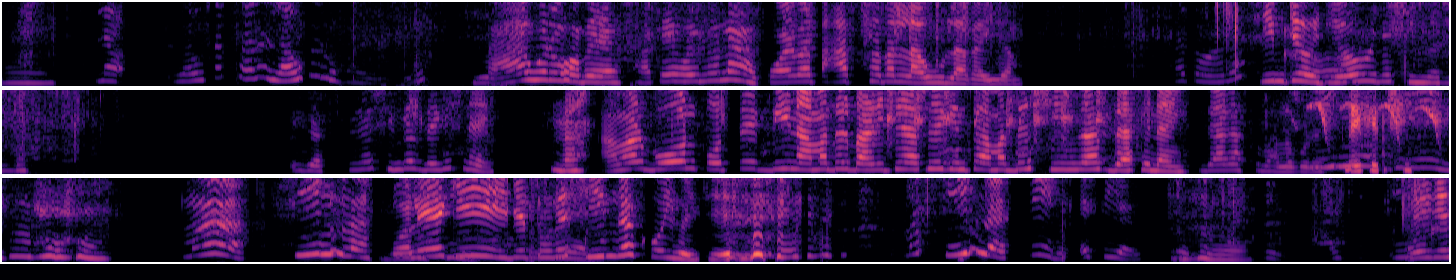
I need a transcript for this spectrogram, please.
হুম। লাউ শাক তাহলে লাউ কেন হয়? লাউ আরও হবে শাকে হইল না। কয়বার পাঁচ ছয়বার লাউ লাগাইলাম। সিমটে হয়েছে ওই যে সিম গাছটা। ওই গাছ তুই সিম গাছ দেখিস নাই? না। আমার বোন প্রত্যেক দিন আমাদের বাড়িতে আসে কিন্তু আমাদের সিম গাছ দেখে নাই। দেখ আজকে ভালো করে। দেখেছি। মা সিম না বলে কি যে তোদের সিম। শিম গাছ কই হয়েছে? না, সিম না সিম এসিএম এই যে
